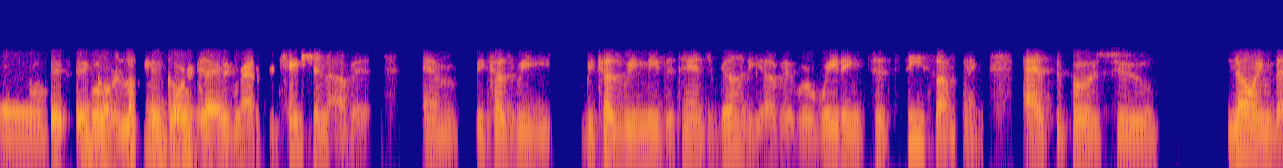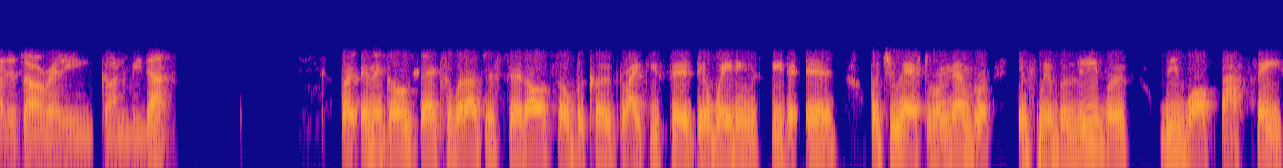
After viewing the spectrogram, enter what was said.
So it, it what go, we're looking for is the gratification of it and because we because we need the tangibility of it, we're waiting to see something as opposed to knowing that it's already going to be done. But and it goes back to what I just said also because like you said they're waiting to see the end. But you have to remember if we're believers, we walk by faith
